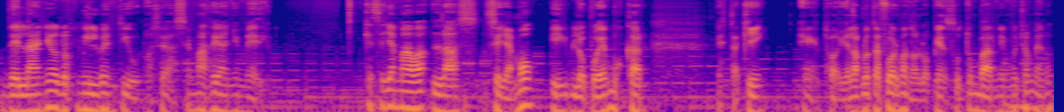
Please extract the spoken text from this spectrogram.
del año 2021, o sea, hace más de año y medio, que se llamaba las, se llamó, y lo pueden buscar, está aquí, todavía en la plataforma, no lo pienso tumbar ni mucho menos,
